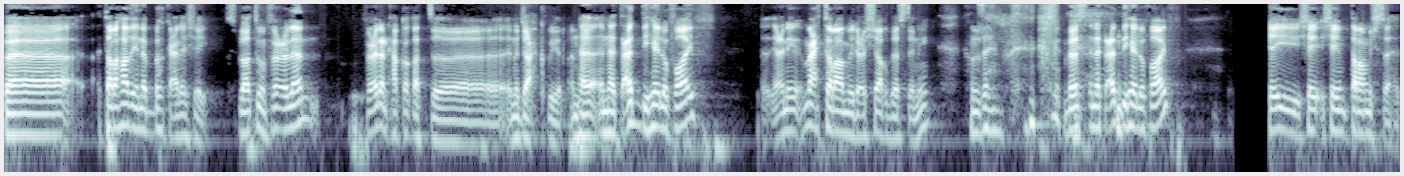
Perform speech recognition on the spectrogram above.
فترى هذا ينبهك على شيء. Splatoon فعلا فعلا حققت آه، نجاح كبير. إنها إنها تعدي Halo 5 يعني مع احترامي لعشاق Destiny زين. بس إنها تعدي Halo 5 شيء شيء شيء ترى مش سهل.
